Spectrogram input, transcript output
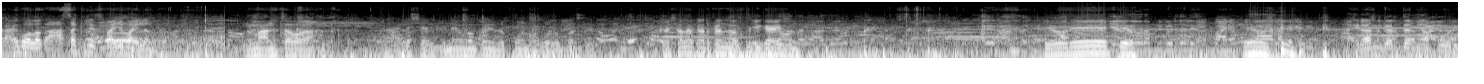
काय बोलायचं असा क्रेज पाहिजे पहिल्यांदा माणसा बघा. राहायला शर्दी नाही म्हणून पण इथं फोन बोलत बसले. कशाला करताना लपटी काय अजून? ठेव रे ठेव. हैराण करतात या पोरी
